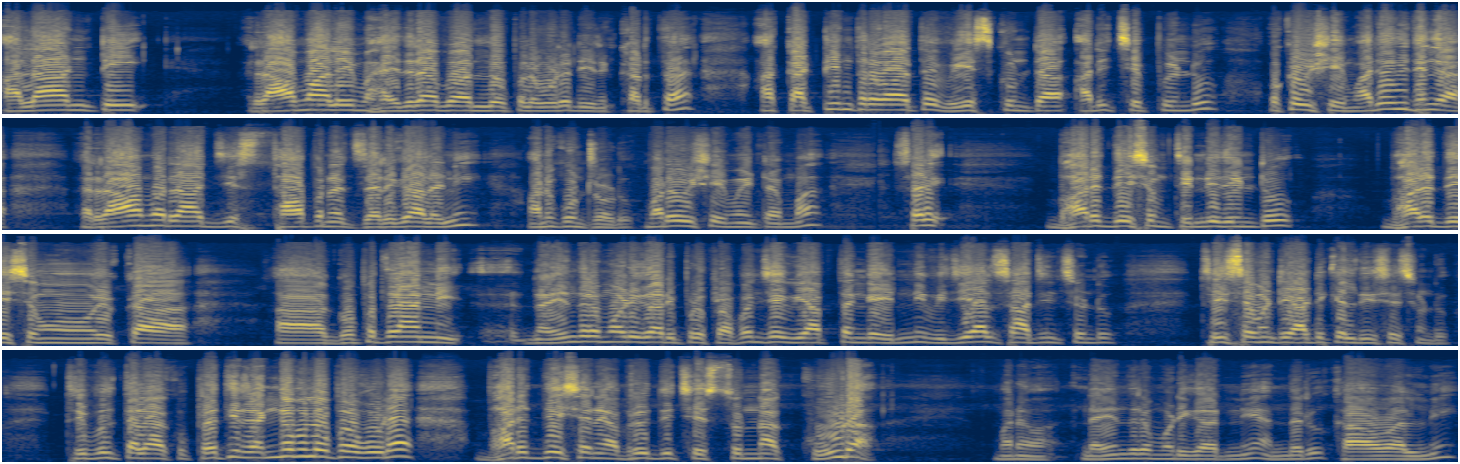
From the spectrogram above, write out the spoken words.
అలాంటి రామాలయం హైదరాబాద్ లోపల కూడా నేను కడతా. ఆ కట్టిన తర్వాత వేసుకుంటా అని చెప్పిండు ఒక విషయం. అదేవిధంగా రామరాజ్య స్థాపన జరగాలని అనుకుంటున్నాడు. మరో విషయం ఏంటమ్మా? సరే భారతదేశం తిండి తింటూ భారతదేశం యొక్క గొప్పతనాన్ని నరేంద్ర మోడీ గారు ఇప్పుడు ప్రపంచవ్యాప్తంగా ఎన్ని విజయాలు సాధించండు త్రీ సెవెంటీ ఆర్టికల్ తీసేసిండు త్రిపుల్ తలాకు ప్రతి రంగం లోపల కూడా భారతదేశాన్ని అభివృద్ధి చేస్తున్నా కూడా మన నరేంద్ర మోడీ గారిని అందరూ కావాలని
